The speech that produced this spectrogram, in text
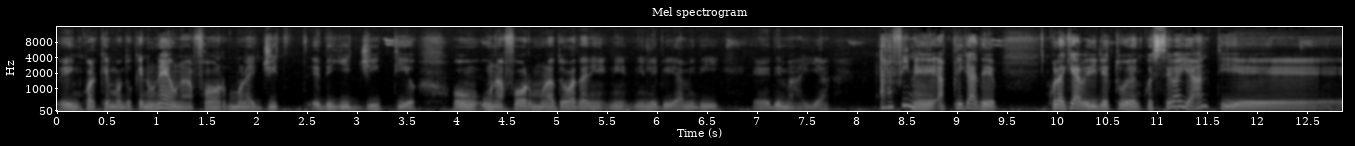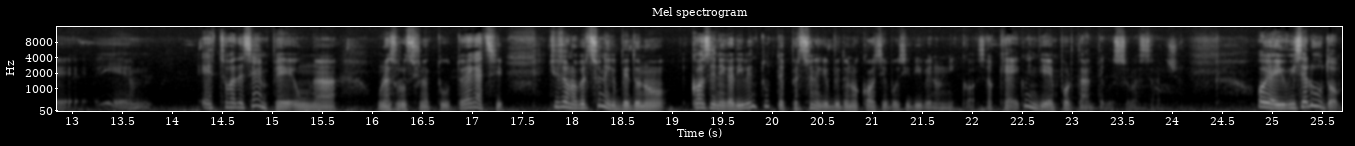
in qualche, modo, che non è una formula degli Egitti o, o una formula trovata nei, nei, nelle piramidi eh, dei Maya, alla fine applicate quella chiave di lettura in queste varianti e, e, e trovate sempre una, una soluzione a tutto. Ragazzi, ci sono persone che vedono cose negative in tutto e persone che vedono cose positive in ogni cosa, ok? Quindi è importante questo passaggio. Ora io vi saluto,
